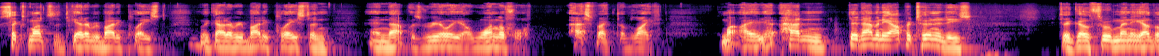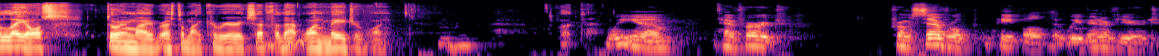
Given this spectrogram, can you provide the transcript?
six months to get everybody placed. We got everybody placed, and and that was really a wonderful aspect of life. I hadn't didn't have any opportunities to go through many other layoffs during my rest of my career, except for that one major one. But we um, have heard from several people that we've interviewed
